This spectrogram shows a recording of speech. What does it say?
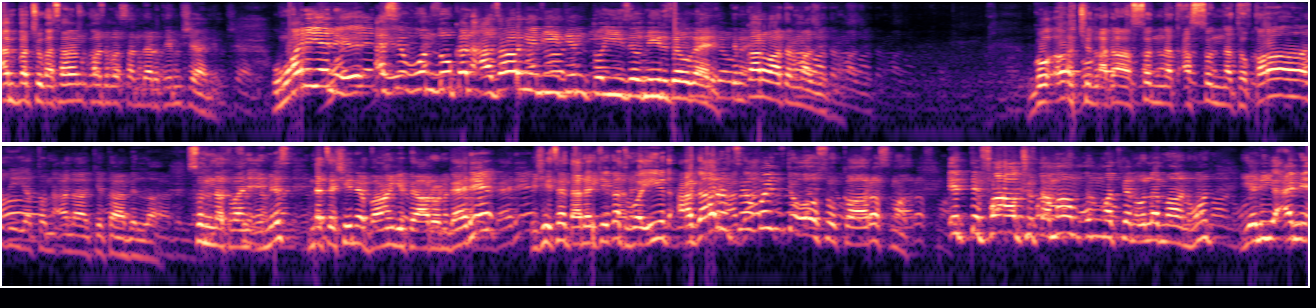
ام پت چھ گسان خطبہ سندر تم شان ون یل اس ون لوکن اذان یلی یعنی دین تو یزو نیرزو گھر تم کر واتن مسجد گو اچھ لگا سنت، السنت قاضیت علی کتاب اللہ۔ سنت ون امس نچین بانگ پیارون گھر یہ سے در حقیقت وعید اگر سے ون تو کارس مز اتفاق چھ تمام امت کن علماء ہون یلی یعنی امی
